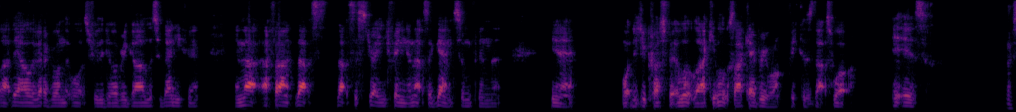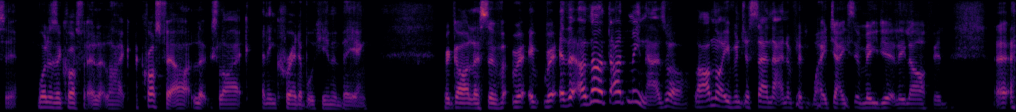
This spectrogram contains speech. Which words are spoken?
like they are with everyone that walks through the door, regardless of anything. And that I find that's that's a strange thing, and that's again something that you know, what does your CrossFit look like? It looks like everyone because that's what it is. That's it. What does a CrossFitter look like? A CrossFitter looks like an incredible human being regardless of no, I'd mean that as well. Like, I'm not even just saying that in a flippant way. Jace immediately laughing, uh,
